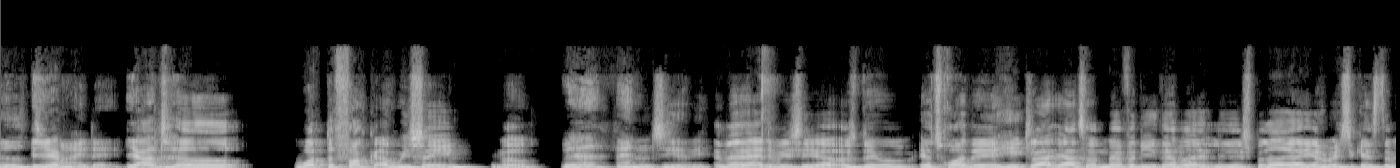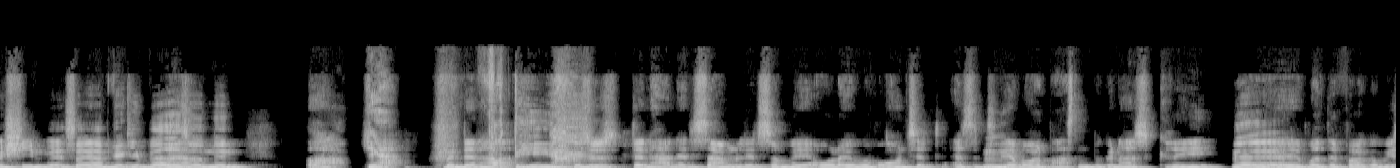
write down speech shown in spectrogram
med til Jamen, mig i dag? Jeg har taget What the fuck are we saying med. Hvad fanden siger vi? Hvad er det, vi siger? Altså, det er jo, jeg tror, det er helt klart, jeg har taget den med, fordi det har været lidt inspireret af, at jeg har Race Against the Machine med, så jeg har virkelig været Ja. sådan en, oh, ja, yeah, Men den har, fuck det hele. jeg synes, den har lidt det samme lidt som uh, All I Ever Wanted. Altså det Mm. der, hvor han bare sådan begynder at skrige, Ja, ja. uh, what the fuck are we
